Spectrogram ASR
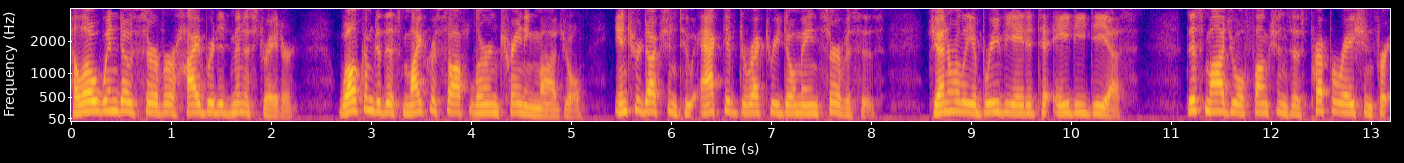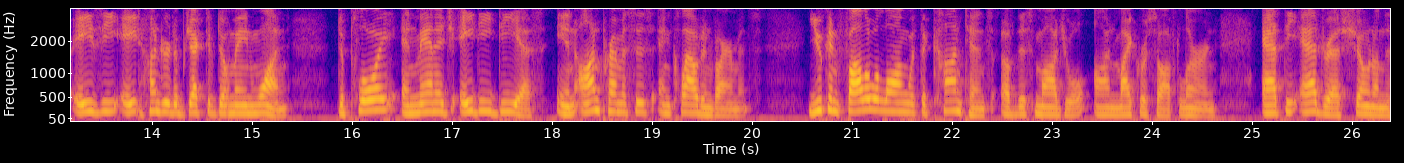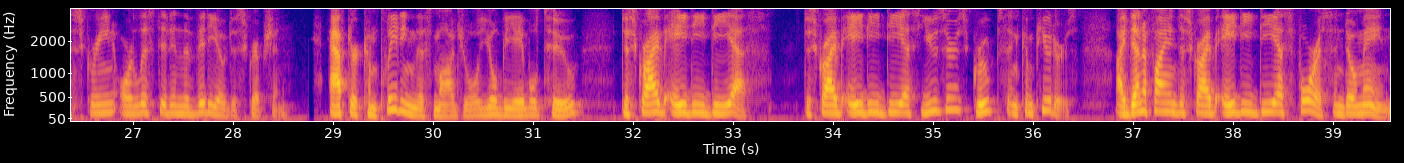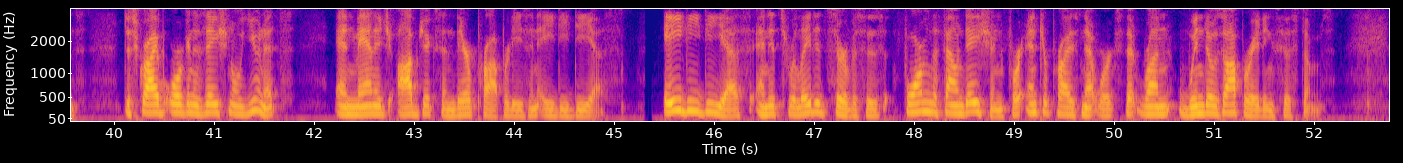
Hello Windows Server Hybrid Administrator. Welcome to this Microsoft Learn training module, Introduction to Active Directory Domain Services, generally abbreviated to ADDS. This module functions as preparation for AZ800 Objective Domain 1, deploy and manage ADDS in on-premises and cloud environments. You can follow along with the contents of this module on Microsoft Learn at the address shown on the screen or listed in the video description. After completing this module, you'll be able to describe ADDS, describe ADDS users, groups, and computers, identify and describe ADDS forests and domains, describe organizational units, and manage objects and their properties in ADDS. ADDS and its related services form the foundation for enterprise networks that run Windows operating systems.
